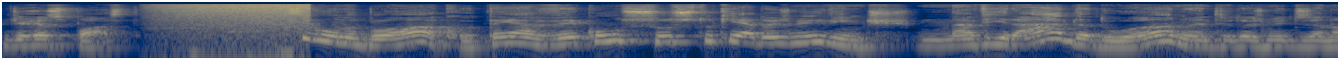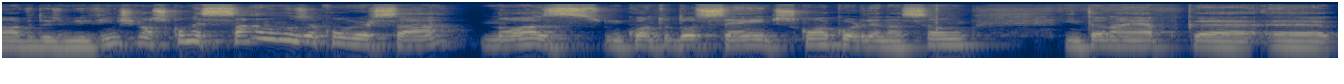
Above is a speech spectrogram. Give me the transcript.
de resposta. Segundo bloco tem a ver com o susto que é 2020. Na virada do ano, entre 2019 e 2020, nós começávamos a conversar, nós, enquanto docentes, com a coordenação, então na época é,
